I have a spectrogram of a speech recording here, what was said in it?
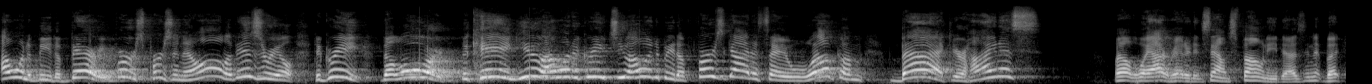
I want to be the very first person in all of Israel to greet the Lord, the king, you. I want to greet you. I want to be the first guy to say, Welcome back, Your Highness. Well, the way I read it, it sounds phony, doesn't it? But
